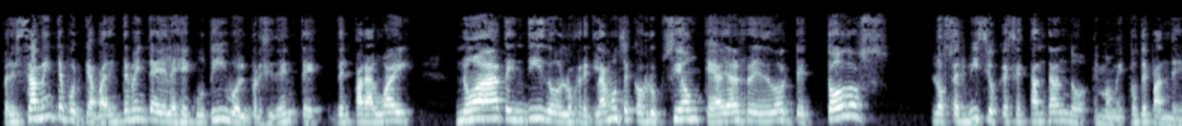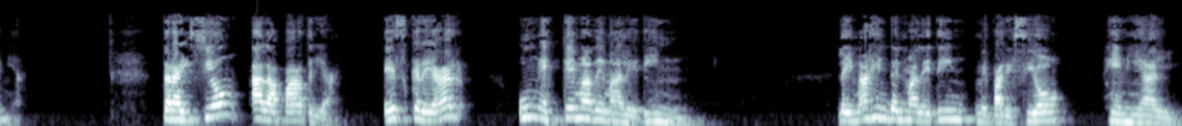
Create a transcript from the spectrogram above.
Precisamente porque aparentemente el Ejecutivo, el presidente del Paraguay, no ha atendido los reclamos de corrupción que hay alrededor de todos los servicios que se están dando en momentos de pandemia. Traición a la patria es crear un esquema de maletín. La imagen del maletín me pareció genial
